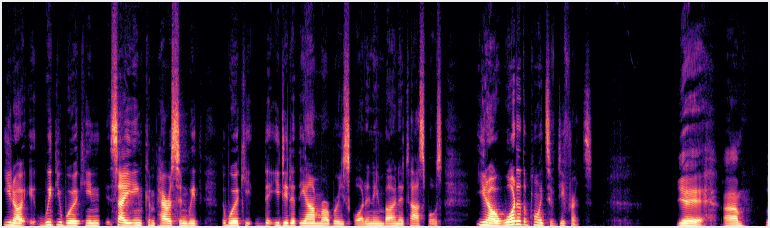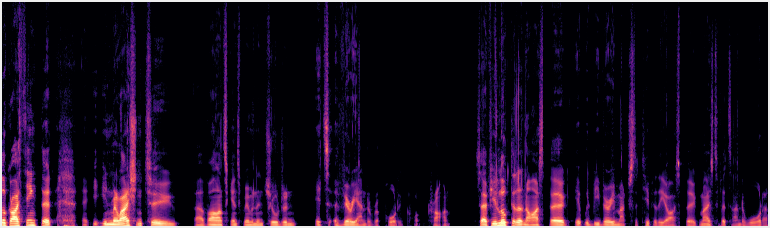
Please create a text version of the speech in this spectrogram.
you know, with your work in, say, in comparison with the work that you did at the Armed Robbery Squad and Embona Task Force, you know, what are the points of difference? Yeah. Um, look, I think that in relation to uh, violence against women and children, it's a very underreported crime. So if you looked at an iceberg, it would be very much the tip of the iceberg. Most of it's underwater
